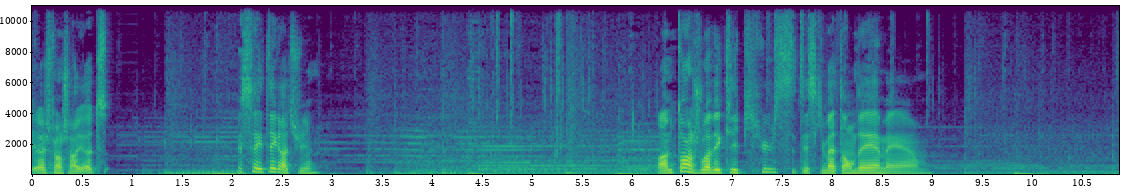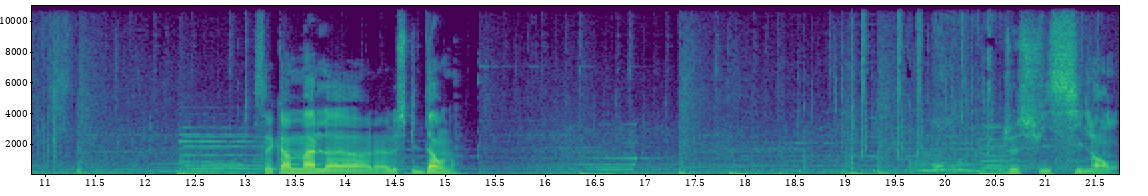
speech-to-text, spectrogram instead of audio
Et là, je fais un chariot. Et ça a été gratuit. En même temps, jouer avec les pilules, c'était ce qui m'attendait, mais... C'est quand même mal, euh, le speed down. Je suis si lent.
